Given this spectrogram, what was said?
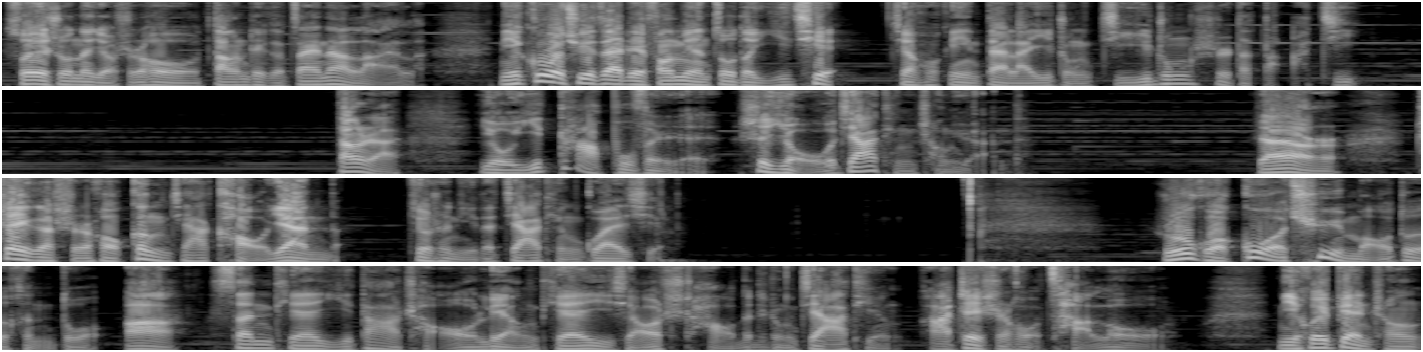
所以说呢，有时候当这个灾难来了，你过去在这方面做的一切将会给你带来一种集中式的打击。当然，有一大部分人是有家庭成员的。然而，这个时候更加考验的就是你的家庭关系了。如果过去矛盾很多啊，三天一大吵，两天一小吵的这种家庭啊，这时候惨喽，你会变成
